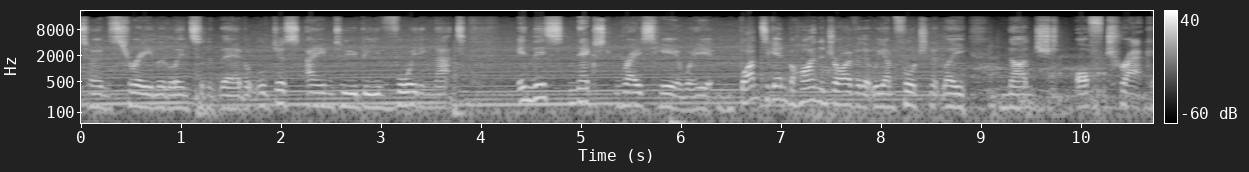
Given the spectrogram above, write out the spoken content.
turn three little incident there, but we'll just aim to be avoiding that in this next race here, we're once again behind the driver that we unfortunately nudged off track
